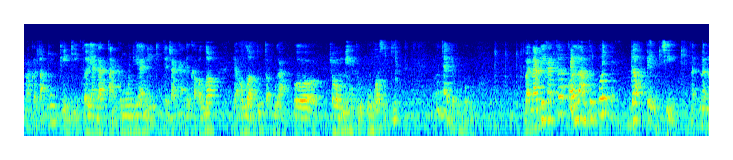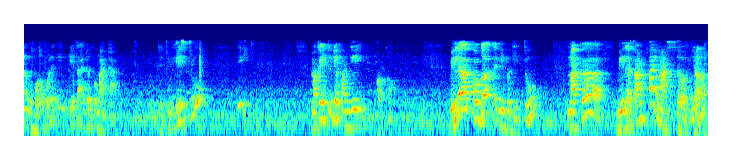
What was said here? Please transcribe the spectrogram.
Maka tak mungkin kita yang datang kemudian ni Kita cakap dekat Allah Ya Allah tu tak berapa comel tu ubah sikit Pun tak ada ubah-ubah Sebab Nabi kata kolam tu pun dah pencil nak, nak, nak ubah apa lagi? Dia tak ada pemadam Dia tulis tu. Dia Maka itu dia panggil kotak Bila kotak tadi begitu Maka bila sampai masanya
